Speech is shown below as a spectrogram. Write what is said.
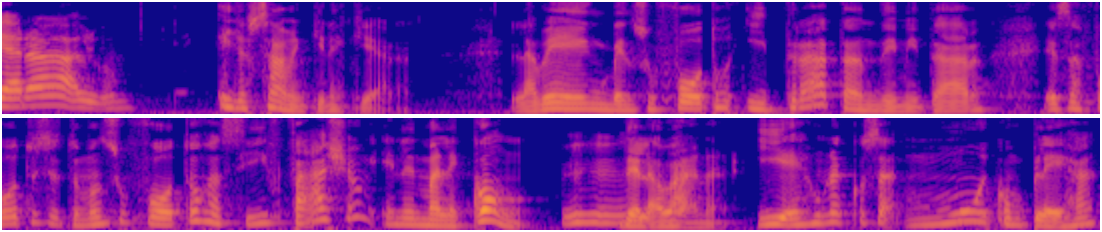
Hará algo. ellos saben quién es Kiara. La ven, ven sus fotos y tratan de imitar esas fotos y se toman sus fotos así, fashion, en el malecón de La Habana. Y es una cosa muy compleja.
